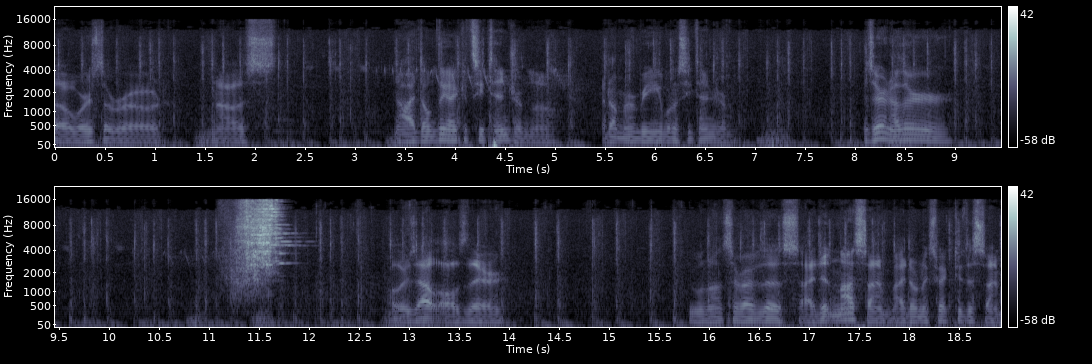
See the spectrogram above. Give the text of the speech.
So where's the road? No, this. No, I don't think I could see Tindrem though. I don't remember being able to see Tindrem. Is there another? Oh, there's outlaws there. We will not survive this. I didn't last time. I don't expect to this time.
